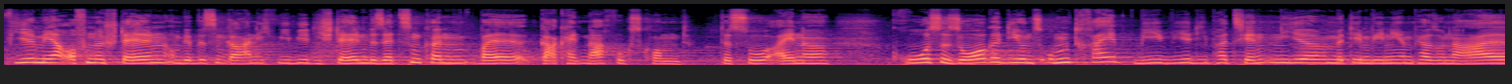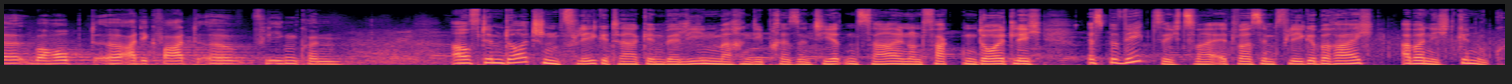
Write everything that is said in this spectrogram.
viel mehr offene Stellen und wir wissen gar nicht, wie wir die Stellen besetzen können, weil gar kein Nachwuchs kommt. Das ist so eine große Sorge, die uns umtreibt, wie wir die Patienten hier mit dem wenigen Personal überhaupt äh, adäquat äh, pflegen können. Auf dem Deutschen Pflegetag in Berlin machen die präsentierten Zahlen und Fakten deutlich, es bewegt sich zwar etwas im Pflegebereich, aber nicht genug.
